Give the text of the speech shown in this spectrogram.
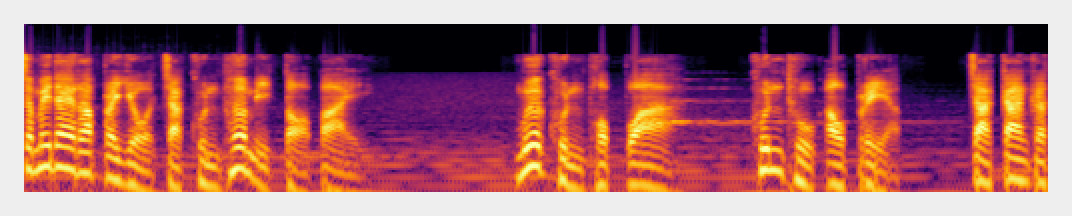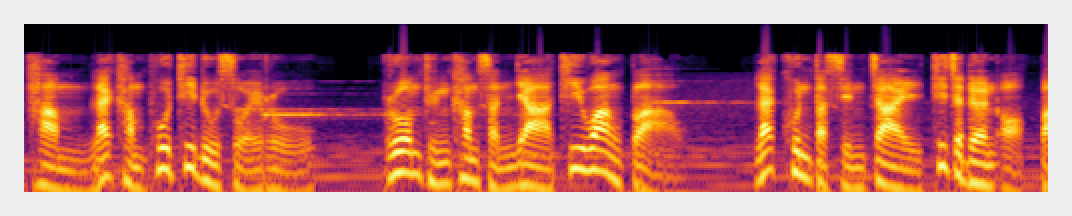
จะไม่ได้รับประโยชน์จากคุณเพิ่มอีกต่อไป เมื่อคุณพบว่า คุณถูกเอาเปรียบ จากการกระทำและคำพูดที่ดูสวยหรู รวมถึงคำสัญญาที่ว่างเปล่า และคุณตัดสินใจที่จะเดินออกไป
